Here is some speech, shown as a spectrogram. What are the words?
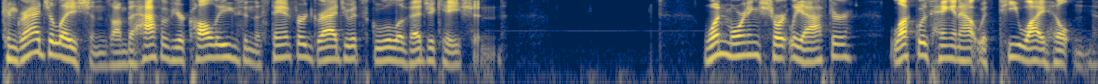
Congratulations on behalf of your colleagues in the Stanford Graduate School of Education. One morning shortly after, Luck was hanging out with T.Y. Hilton,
